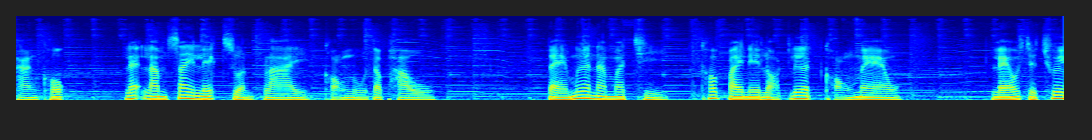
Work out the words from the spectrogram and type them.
คางคก และลำไส้เล็กส่วนปลายของหนูตะเภา แต่เมื่อนำมาฉีดเข้าไปในหลอดเลือดของแมว แล้วจะช่วย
